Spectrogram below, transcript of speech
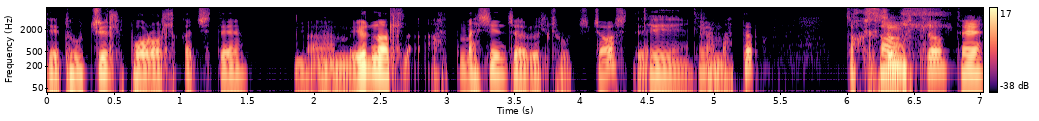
тэгээ төвжил бууруулах гэж те ер нь бол автомашин зориулж хөгжиж байгаа шүү дээ. Улаанбаатар зогсоол. Тий.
